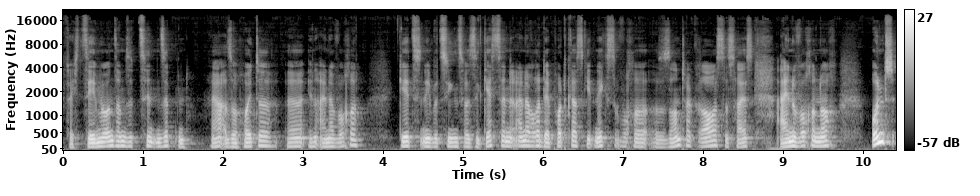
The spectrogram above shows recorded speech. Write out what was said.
vielleicht sehen wir uns am 17.07. Ja, also heute äh, in einer Woche geht's, nee, beziehungsweise gestern in einer Woche. Der Podcast geht nächste Woche Sonntag raus. Das heißt, eine Woche noch. Und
